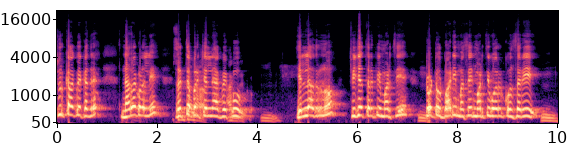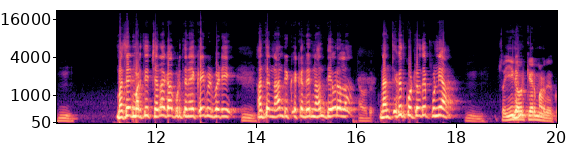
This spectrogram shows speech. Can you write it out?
ಚುರುಕಾಗ್ಬೇಕಂದ್ರೆ ನರಗಳಲ್ಲಿ ರಕ್ತ ಪರಿಚಲನೆ ಆಗಬೇಕು. ಎಲ್ಲಾದ್ರೂ ಫಿಸಿಯೋಥೆರಪಿ ಮಾಡಿಸಿ ಟೋಟಲ್ ಬಾಡಿ ಮಸಾಜ್ ಮಾಡ್ತೀವಿ ವಾರಕ್ಕೆ ಒಂದ್ಸರಿ ಹ್ಞೂ ಹ್ಞೂ ಮಸಾಜ್ ಮಾಡ್ತೀವಿ ಚೆನ್ನಾಗಿ ಆಗ್ಬಿಡ್ತೇನೆ ಕೈ ಬಿಡಬೇಡಿ ಅಂತ ನಾನು ರಿಕ್ ಯಾಕಂದ್ರೆ ನಾನು ದೇವರಲ್ಲ. ನಾನು ತೆಗೆದು ಕೊಟ್ಟಿರೋದೇ ಪುಣ್ಯ ಸೊ ಈಗ ಅವ್ರು ಕೇರ್ ಮಾಡಬೇಕು.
